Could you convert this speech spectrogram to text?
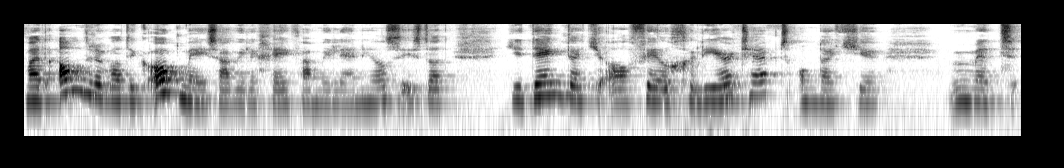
maar het andere wat ik ook mee zou willen geven aan millennials is dat je denkt dat je al veel geleerd hebt, omdat je met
